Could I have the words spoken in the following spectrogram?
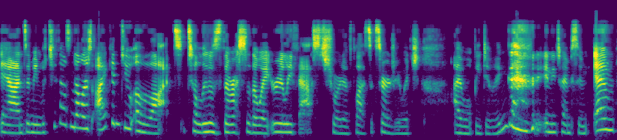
And I mean, with $2,000, I can do a lot to lose the rest of the weight really fast, short of plastic surgery, which I won't be doing anytime soon. And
